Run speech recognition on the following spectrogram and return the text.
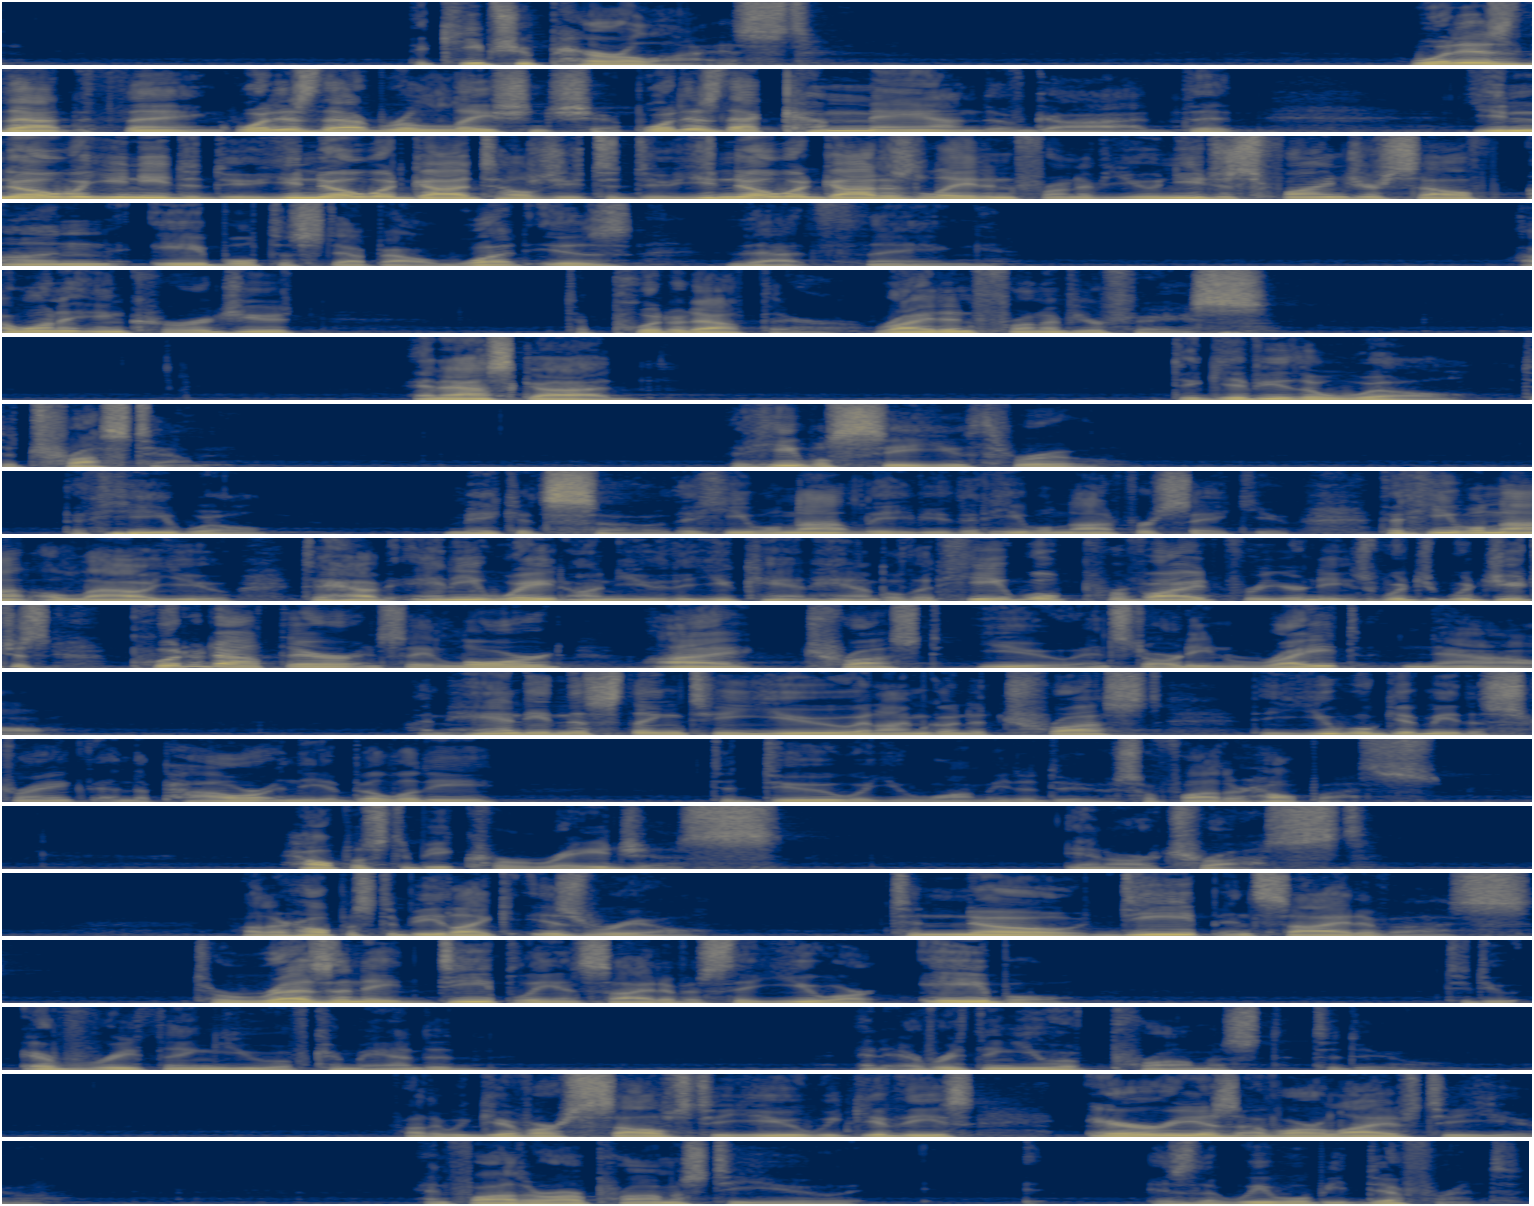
that keeps you paralyzed? What is that thing? What is that relationship? What is that command of God that you know what you need to do? You know what God tells you to do. You know what God has laid in front of you, and you just find yourself unable to step out. What is that thing? I want to encourage you to put it out there right in front of your face and ask God to give you the will to trust Him, that He will see you through, that He will make it so, that He will not leave you, that He will not forsake you, that He will not allow you to have any weight on you that you can't handle, that He will provide for your needs. Would, would you just put it out there and say, Lord, I trust you? And starting right now, I'm handing this thing to you, and I'm going to trust that you will give me the strength and the power and the ability to do what you want me to do. So, Father, help us. Help us to be courageous in our trust. Father, help us to be like Israel, to know deep inside of us, to resonate deeply inside of us that you are able to do everything you have commanded and everything you have promised to do. Father, we give ourselves to you. We give these areas of our lives to you. And Father, our promise to you is that we will be different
